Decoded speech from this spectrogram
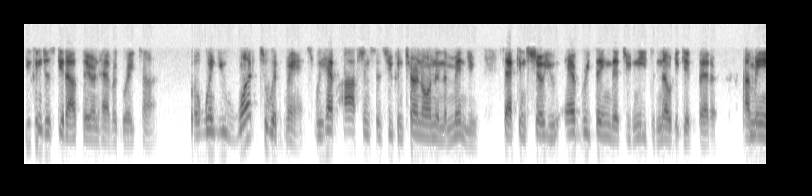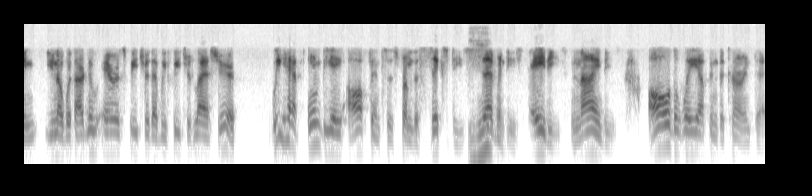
You can just get out there and have a great time. But when you want to advance, we have options that you can turn on in the menu that can show you everything that you need to know to get better. I mean, you know, with our new Eras feature that we featured last year, we have NBA offenses from the 60s, Mhm. 70s, 80s, 90s, all the way up into current day.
